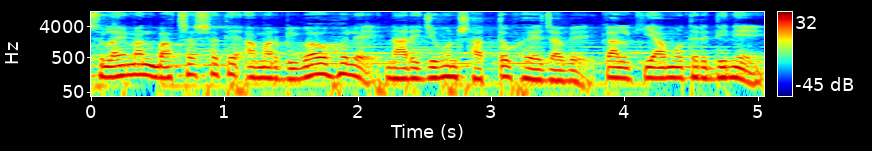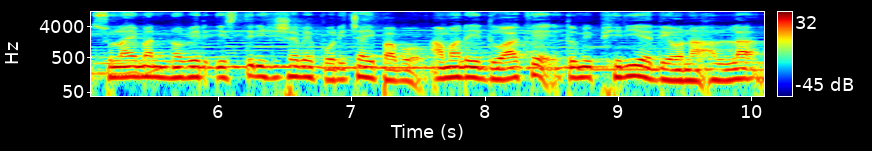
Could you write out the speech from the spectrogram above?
সুলাইমান বাদশার সাথে আমার বিবাহ হলে নারী জীবন সার্থক হয়ে যাবে। কাল কিয়ামতের দিনে সুলাইমান নবীর স্ত্রী হিসেবে পরিচয় পাবো। আমার এই দোয়াকে তুমি ফিরিয়ে দিও না আল্লাহ।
